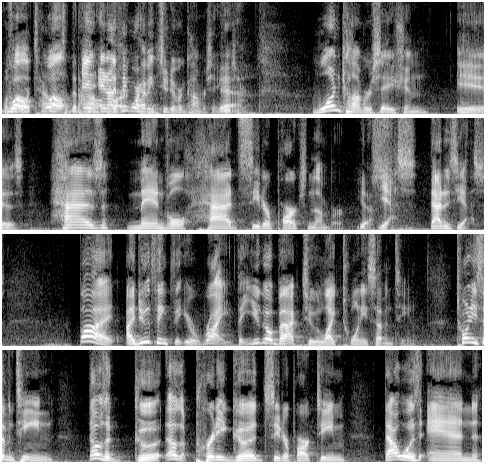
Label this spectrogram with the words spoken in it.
was well, more talented well, than and, Highland and I think we're having two different conversations Yeah. here. One conversation is has Manvel had Cedar Park's number? Yes. Yes, that is yes. But I do think that you're right that you go back to like 2017. 2017, that was a good, that was a pretty good Cedar Park team. That was an,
